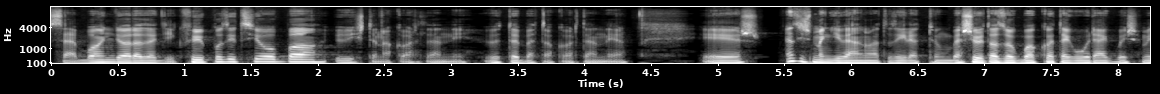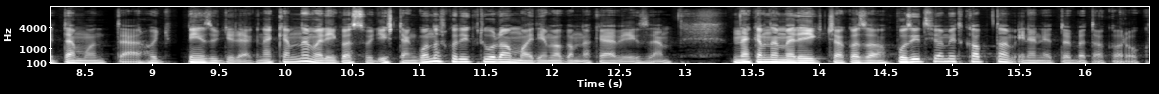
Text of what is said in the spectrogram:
legszebb angyal az egyik főpozícióba, ő Isten akart lenni, ő többet akart ennél. És ez is megnyilvánulhat az életünkben, sőt azokban a kategóriákban is, amit te mondtál, hogy pénzügyileg nekem nem elég az, hogy Isten gondoskodik rólam, majd én magamnak elvégzem. Nekem nem elég csak az a pozíció, amit kaptam, én ennél többet akarok.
